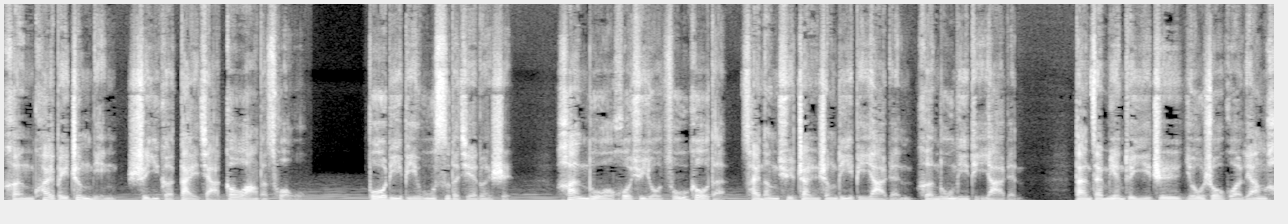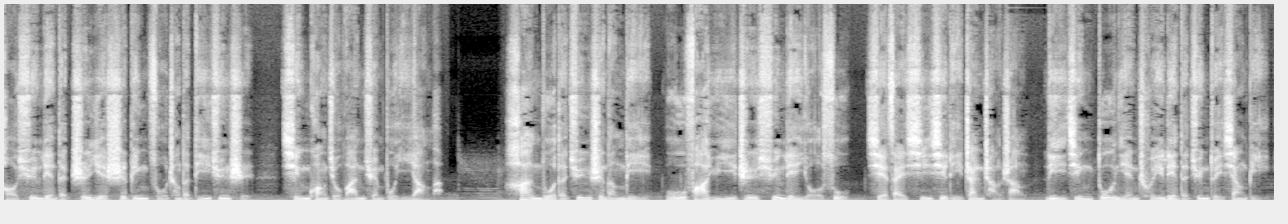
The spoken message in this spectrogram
很快被证明是一个代价高昂的错误。波利比乌斯的结论是。汉诺或许有足够的才能去战胜利比亚人和努米底亚人，但在面对一支由受过良好训练的职业士兵组成的敌军时，情况就完全不一样了。汉诺的军事能力无法与一支训练有素且在西西里战场上历经多年锤炼的军队相比。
